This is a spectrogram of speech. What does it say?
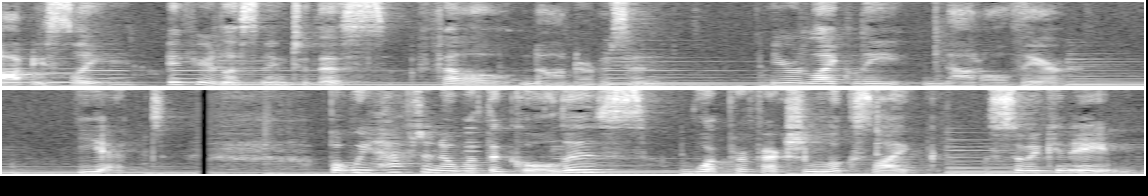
obviously, if you're listening to this, fellow non Rebbitzin, you're likely not all there yet. But we have to know what the goal is, what perfection looks like, so we can aim.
